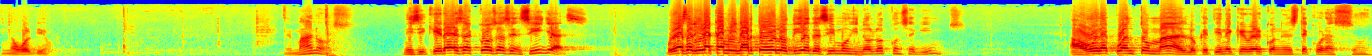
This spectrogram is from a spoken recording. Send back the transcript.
y no volvió. Hermanos, ni siquiera esas cosas sencillas. Voy a salir a caminar todos los días, decimos, y no lo conseguimos. Ahora cuánto más lo que tiene que ver con este corazón,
